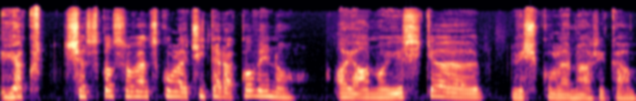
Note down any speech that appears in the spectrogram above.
jak v Československu léčíte rakovinu? A já, no jistě, vyškolená, říkám,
